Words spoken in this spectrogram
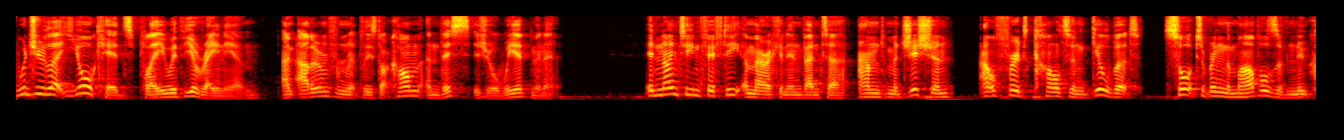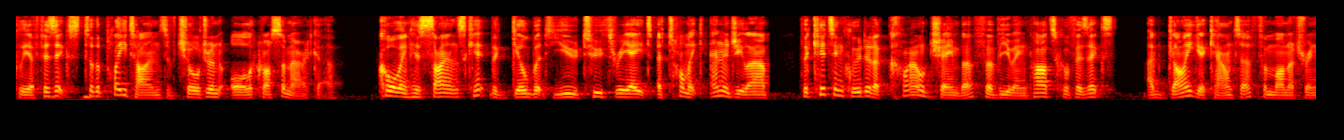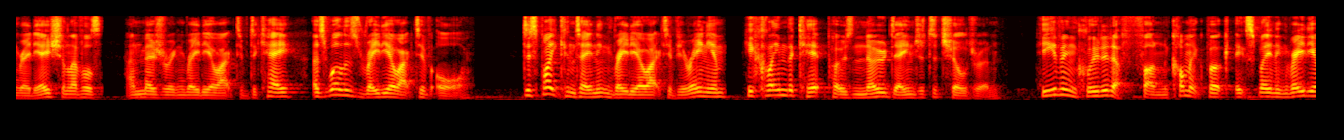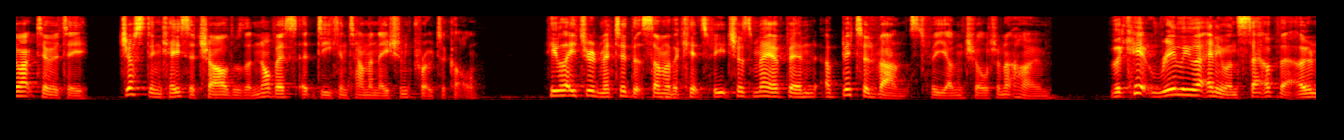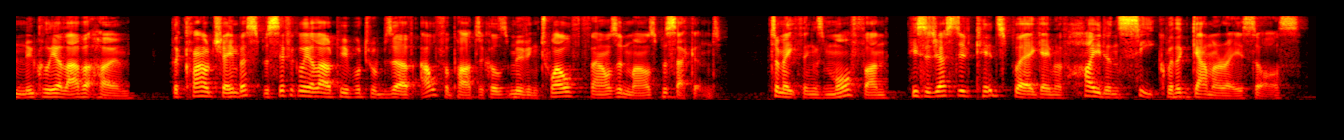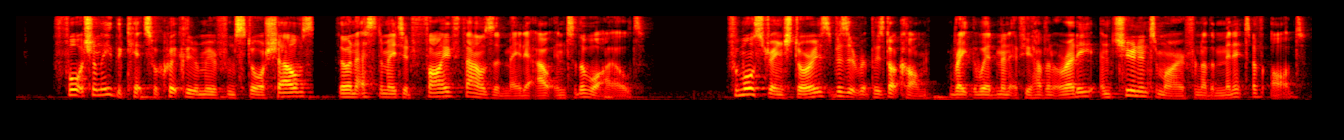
Would you let your kids play with uranium? I'm Adam from Ripley's.com, and this is your Weird Minute. In 1950, American inventor and magician Alfred Carlton Gilbert sought to bring the marvels of nuclear physics to the playtimes of children all across America. Calling his science kit the Gilbert U238 Atomic Energy Lab, the kit included a cloud chamber for viewing particle physics, a Geiger counter for monitoring radiation levels and measuring radioactive decay, as well as radioactive ore. Despite containing radioactive uranium, he claimed the kit posed no danger to children. He even included a fun comic book explaining radioactivity, just in case a child was a novice at decontamination protocol. He later admitted that some of the kit's features may have been a bit advanced for young children at home. The kit really let anyone set up their own nuclear lab at home. The cloud chamber specifically allowed people to observe alpha particles moving 12,000 miles per second. To make things more fun, he suggested kids play a game of hide and seek with a gamma ray source. Fortunately, the kits were quickly removed from store shelves, though an estimated 5,000 made it out into the wild. For more strange stories, visit ripley's.com, rate the Weird Minute if you haven't already, and tune in tomorrow for another Minute of Odd.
